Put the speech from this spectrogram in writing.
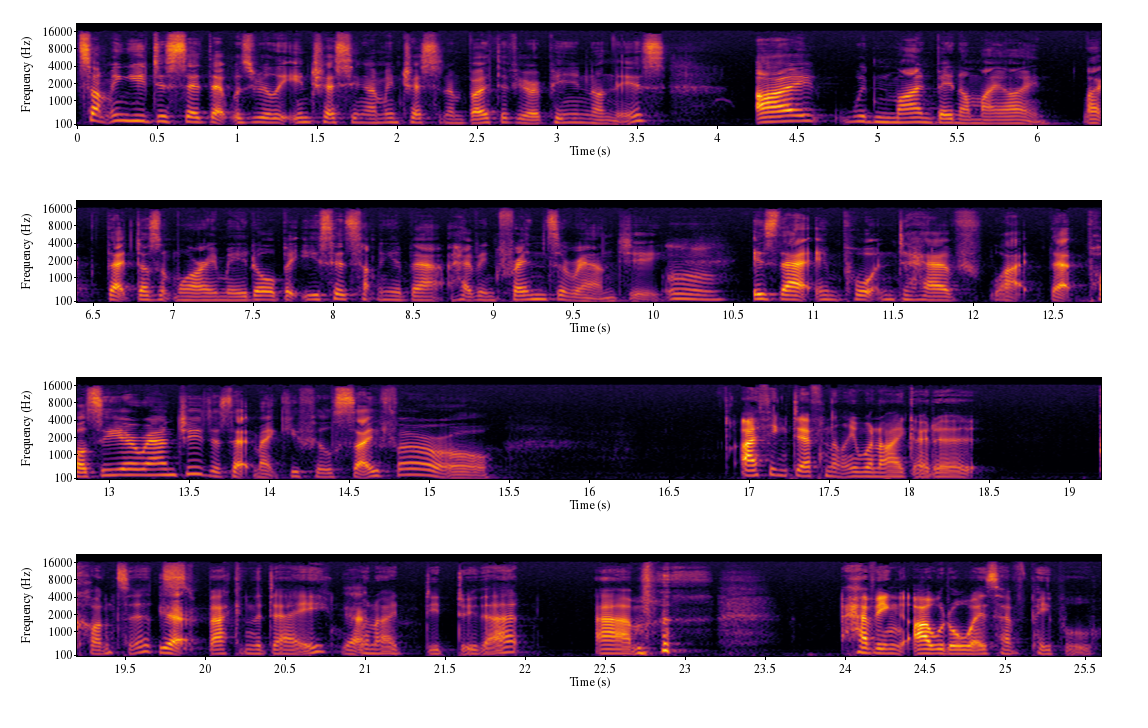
something you just said that was really interesting. I'm interested in both of your opinion on this. I wouldn't mind being on my own. Like that doesn't worry me at all. But you said something about having friends around you. Mm. Is that important to have like that posse around you? Does that make you feel safer or I think definitely when I go to concerts Yeah. back in the day Yeah. when I did do that, um, having I would always have people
